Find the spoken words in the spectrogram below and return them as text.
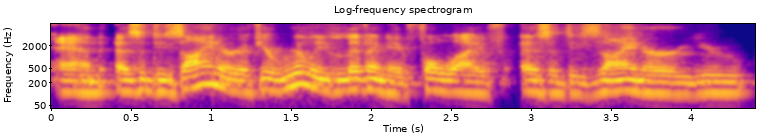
And as a designer, if you're really living a full life as a designer, you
